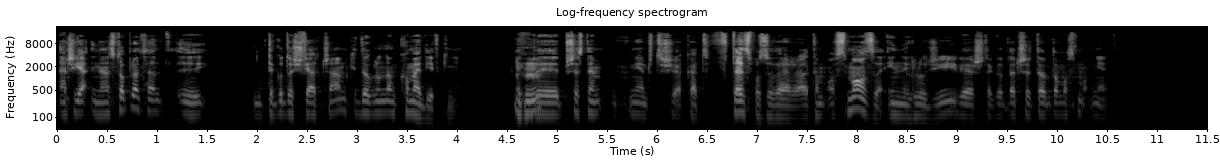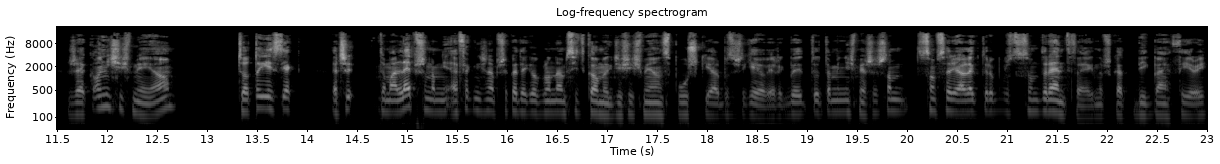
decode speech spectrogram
znaczy ja na 100% yy, tego doświadczam, kiedy oglądam komedię w kinie. Jakby mhm. przez ten, nie wiem, czy to się akurat w ten sposób wyraża, ale tą osmozę innych ludzi, wiesz, tego, znaczy tą, tą osmozę, nie, że jak oni się śmieją, to to jest jak, znaczy, to ma lepszy na mnie efekt niż na przykład jak oglądam sitcomy, gdzie się śmieją z puszki albo coś takiego, wiesz, jakby to, to mnie nie śmieszy. Są, są seriale, które po prostu są drętwe, jak na przykład Big Bang Theory,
